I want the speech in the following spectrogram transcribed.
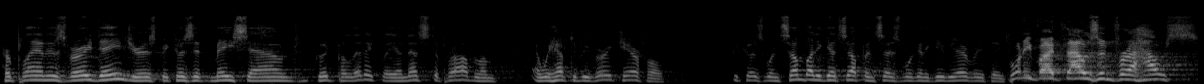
Her plan is very dangerous because it may sound good politically, and that's the problem. And we have to be very careful because when somebody gets up and says, We're going to give you everything 25,000 for a house,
